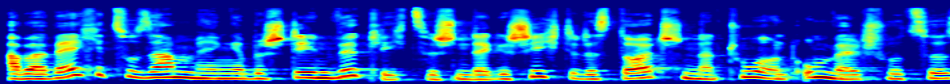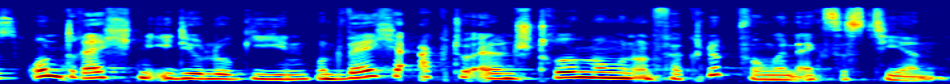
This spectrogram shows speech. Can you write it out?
Aber welche Zusammenhänge bestehen wirklich zwischen der Geschichte des deutschen Natur- und Umweltschutzes und rechten Ideologien und welche aktuellen Strömungen und Verknüpfungen existieren?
